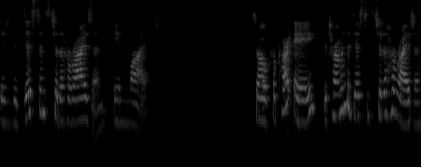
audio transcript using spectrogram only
is the distance to the horizon in miles. So for part A, determine the distance to the horizon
